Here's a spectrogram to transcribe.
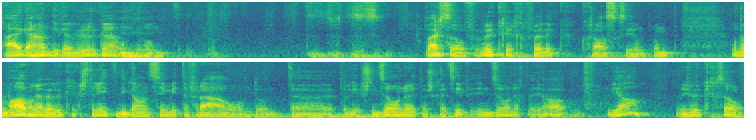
eigenhändig erwürgen und, und das, weißt du, so, wirklich völlig krass gewesen. Und, und, und am Anfang eben wirklich gestritten, die ganze Zeit mit der Frau und, und äh, du liebst deinen Sohn nicht, du hast keine Zeit für deinen Sohn. Ich dachte, ja, ja, das ist wirklich so.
